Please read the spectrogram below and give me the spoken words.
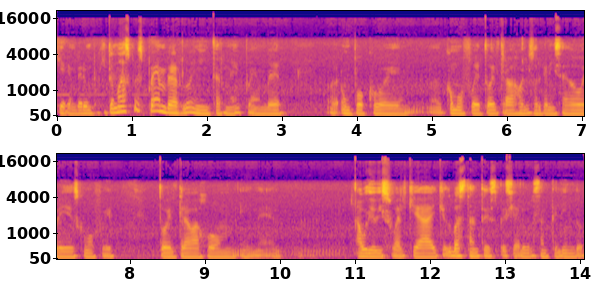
Quieren ver un poquito más, pues pueden verlo en internet, pueden ver eh, un poco eh, cómo fue todo el trabajo de los organizadores, cómo fue todo el trabajo mm, audiovisual que hay, que es bastante especial, bastante lindo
